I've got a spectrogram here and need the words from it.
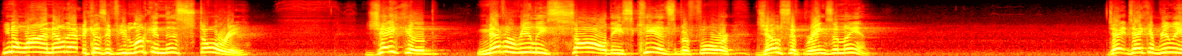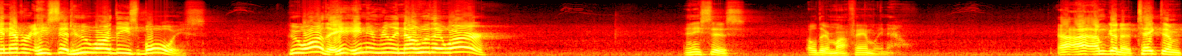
You know why I know that? Because if you look in this story, Jacob never really saw these kids before Joseph brings them in. J- Jacob really had never, he said, Who are these boys? Who are they? He didn't really know who they were. And he says, Oh, they're my family now. I, am going to take them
